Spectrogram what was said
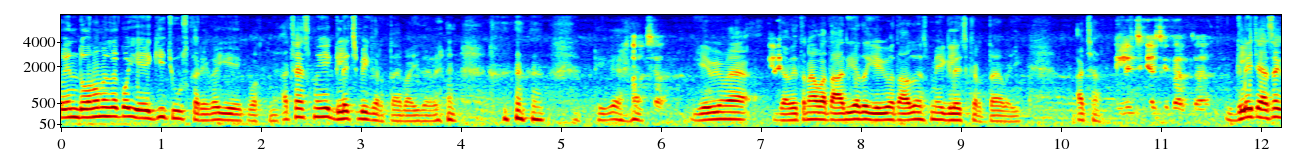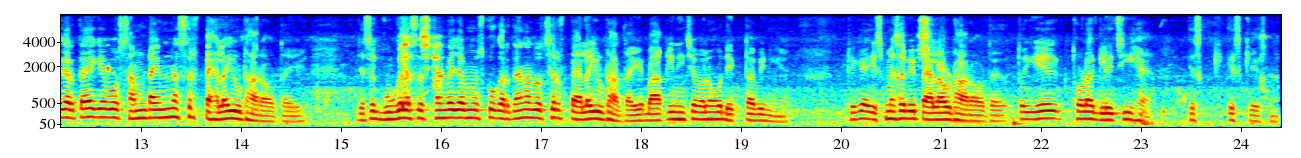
तो इन दोनों में से कोई एक ही चूज़ करेगा ये एक वक्त में। अच्छा इसमें ये ग्लिच भी करता है भाई देवे ठीक है? अच्छा। ये भी मैं जब इतना बता दिया तो ये भी बता दूँ इसमें ये ग्लिच करता है भाई। अच्छा। ग्लिच कैसे करता है? ग्लिच ऐसे करता है कि वो सम टाइम ना सिर्फ़ पहला ही उठा रहा होता है ये। जैसे गूगल असिस्टेंट में जब हम उसको करते हैं ना तो सिर्फ़ पहला ही उठाता है ये। बाकी नीचे वालों को देखता भी नहीं है। ठीक है? इसमें से भी पहला उठा रहा होता है। तो ये थोड़ा ग्लिची है इस इस केस में।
